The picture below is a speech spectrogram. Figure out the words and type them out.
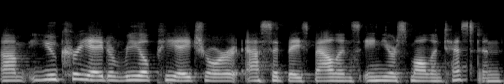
um, you create a real pH or acid-base balance in your small intestine.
